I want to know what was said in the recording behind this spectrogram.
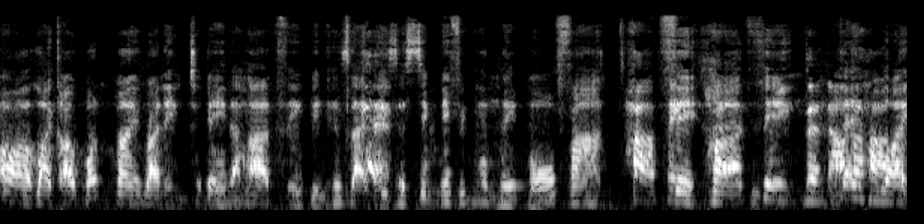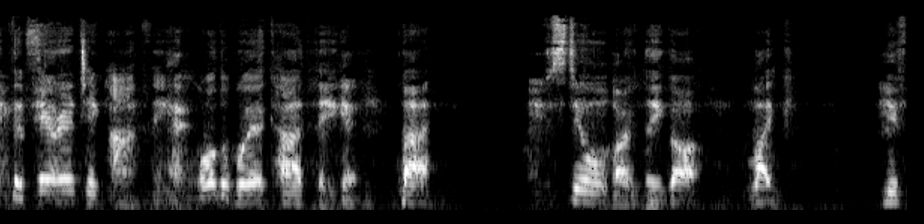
oh, like I want my running to be the hard thing because that is Yeah. a significantly more fun, hard thing. thi- hard thing than other than, hard like things. the parenting hard thing or the work hard thing. But you've still only got like you've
